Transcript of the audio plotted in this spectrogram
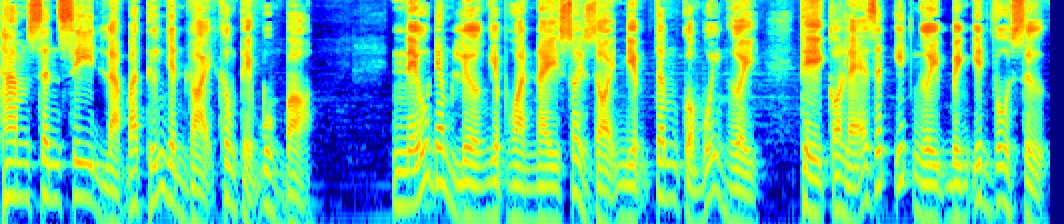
tham sân si là ba thứ nhân loại không thể buông bỏ. Nếu đem lửa nghiệp hoàn này soi dọi niệm tâm của mỗi người, thì có lẽ rất ít người bình yên vô sự,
